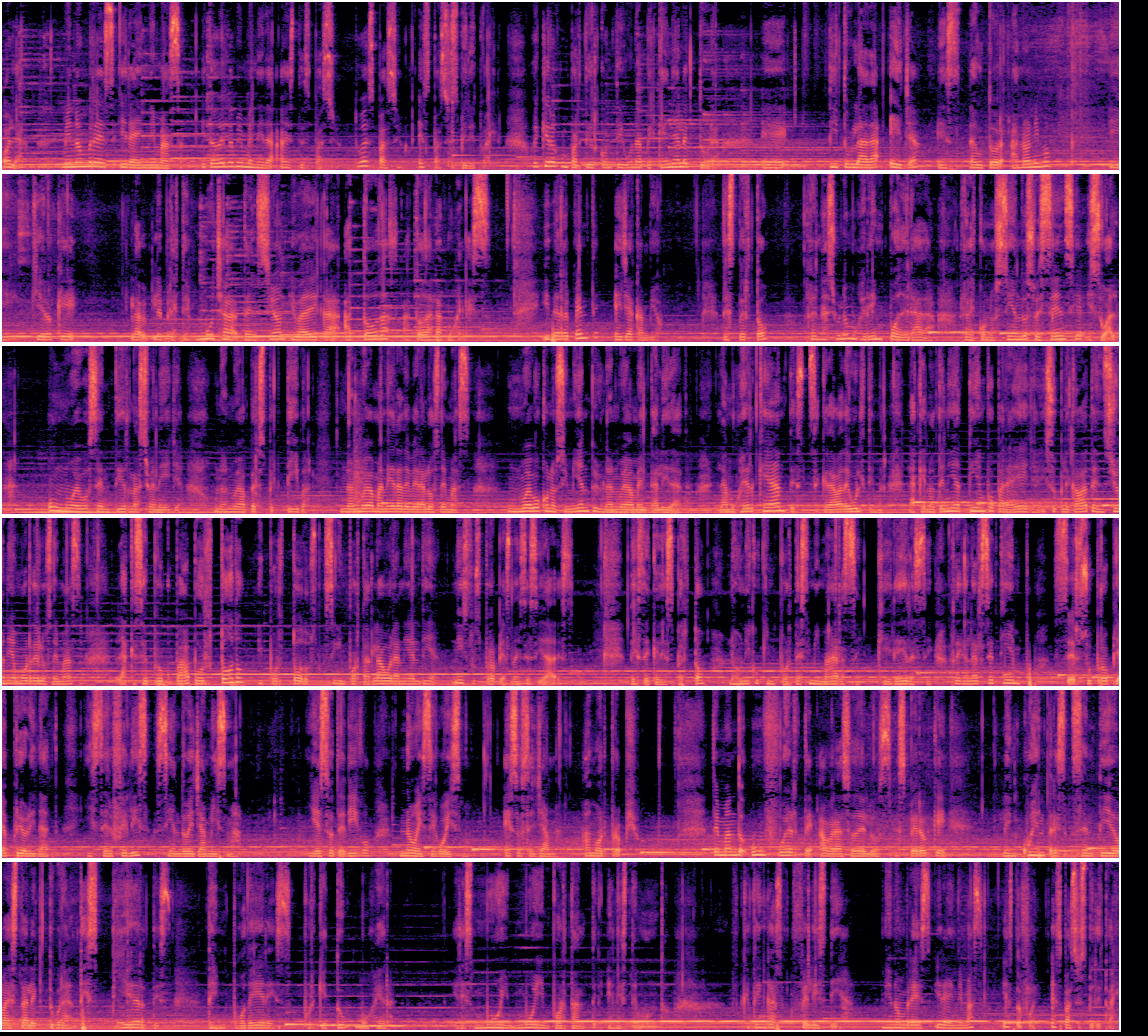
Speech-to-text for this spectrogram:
Hola, mi nombre es Irene Maza y te doy la bienvenida a este espacio, tu espacio, espacio espiritual. Hoy quiero compartir contigo una pequeña lectura eh, titulada Ella, es de autor anónimo y quiero que le prestes mucha atención y va dedicada a todas, a todas las mujeres. Y de repente ella cambió, despertó renació una mujer empoderada, reconociendo su esencia y su alma. Un nuevo sentir nació en ella, una nueva perspectiva, una nueva manera de ver a los demás, un nuevo conocimiento y una nueva mentalidad. La mujer que antes se quedaba de última, la que no tenía tiempo para ella y suplicaba atención y amor de los demás, la que se preocupaba por todo y por todos, sin importar la hora ni el día, ni sus propias necesidades. Desde que despertó, lo único que importa es mimarse, quererse, regalarse tiempo, ser su propia prioridad y ser feliz siendo ella misma. Y eso te digo, no es egoísmo, eso se llama amor propio. Te mando un fuerte abrazo de luz, espero que le encuentres sentido a esta lectura, despiertes, te empoderes, porque tú, mujer, eres muy, muy importante en este mundo tengas feliz día. Mi nombre es Irene Más y esto fue Espacio Espiritual.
